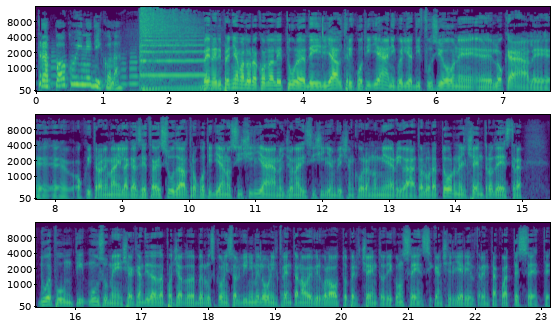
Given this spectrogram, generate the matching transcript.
tra poco in edicola. Bene, riprendiamo allora con la lettura degli altri quotidiani, quelli a diffusione eh, locale. Eh, ho qui tra le mani la Gazzetta del Sud, altro quotidiano siciliano, il giornale di Sicilia invece ancora non mi è arrivato. Allora, torna il centro-destra, due punti, Musumeci, il candidato appoggiato da Berlusconi, Salvini, Meloni, il 39,8% dei consensi, Cancellieri il 34,7%,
